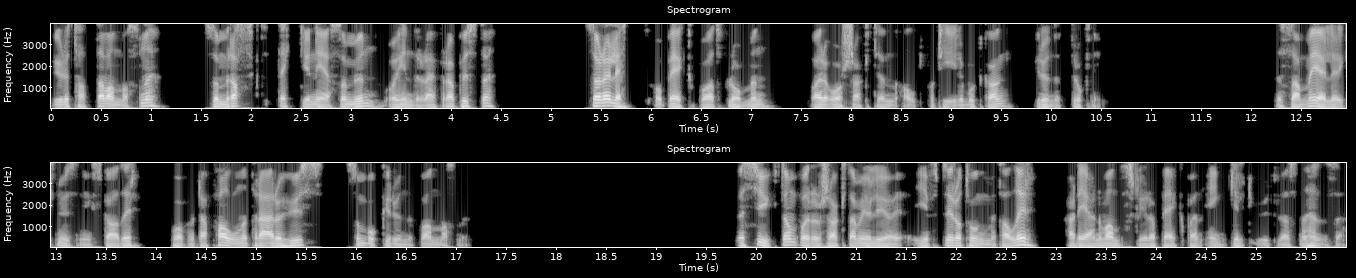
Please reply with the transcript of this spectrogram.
Blir du tatt av vannmassene, som raskt dekker nese og munn og hindrer deg fra å puste, så er det lett å peke på at flommen var årsak til en altfor tidlig bortgang grunnet drukning. Det samme gjelder knusningsskader påført av fallende trær og hus som bukker under for vannmassene. Ved sykdom forårsaket av miljøgifter og tungmetaller er det gjerne vanskeligere å peke på en enkelt utløsende hendelse.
